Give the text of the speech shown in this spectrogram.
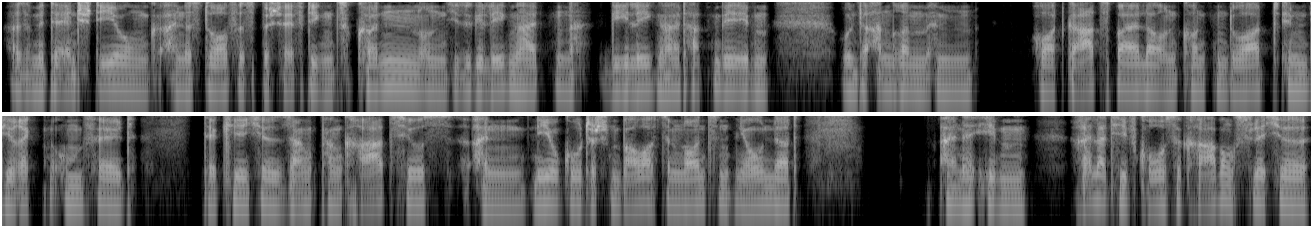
also mit der Entstehung eines Dorfes beschäftigen zu können und diese Gelegenheiten, Gelegenheit hatten wir eben unter anderem im Ort Garzweiler und konnten dort im direkten Umfeld der Kirche St. Pankratius, einen neogotischen Bau aus dem 19. Jahrhundert, eine eben relativ große Grabungsfläche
